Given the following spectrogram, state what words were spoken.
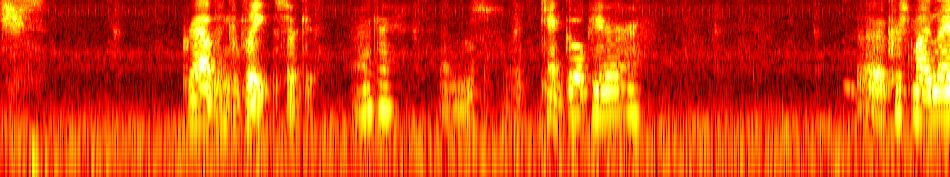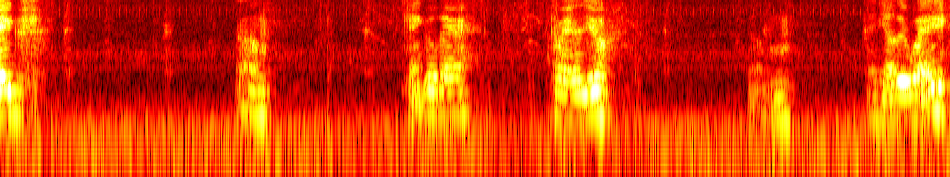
jeez. Grab and complete circuit. Okay. I can't go up here. Uh, curse my legs. Um. Can't go there. Come here, you. Um, any other way?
